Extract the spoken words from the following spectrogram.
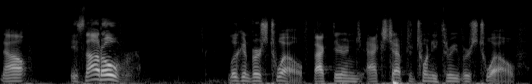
Now, it's not over. Look in verse 12, back there in Acts chapter 23, verse 12.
